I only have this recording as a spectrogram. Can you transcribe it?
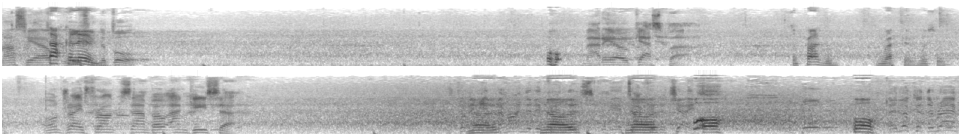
Martial Tackle him. the ball. Oh, Mario Gaspar. surprised the record whistle. Andre Frank, Zambo Anguissa. He's got it in No, no, defenders for the attack no. and the chase. Oh, The ball, oh. they look at the ref,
